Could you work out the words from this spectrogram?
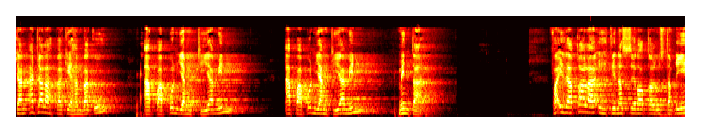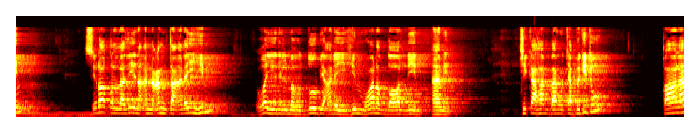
dan adalah bagi hambaku apa pun yang dia min, apa pun yang dia min, minta. Fa'idha qala ihtinas siratal mustaqim siratal ladhina an'amta alaihim ghairil maghdubi alaihim waladdallin. Amin. Jika hamba mengucap begitu, qala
